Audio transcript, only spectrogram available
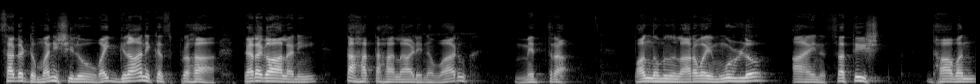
సగటు మనిషిలో వైజ్ఞానిక స్పృహ పెరగాలని తహతహలాడిన వారు మిత్ర. పంతొమ్మిది వందల అరవై మూడులో ఆయన సతీష్ ధావన్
